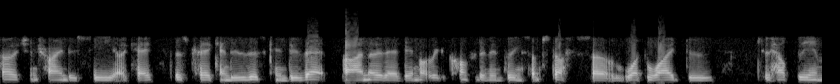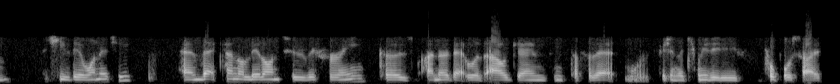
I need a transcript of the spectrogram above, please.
coach and trying to see okay this player can do this can do that. But I know that they're not really confident in doing some stuff. So what do I do to help them achieve their one achieve. And that kind of led on to refereeing because I know that with our games and stuff like that, especially in the community football side,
